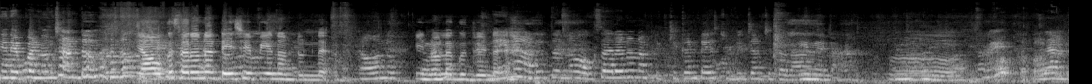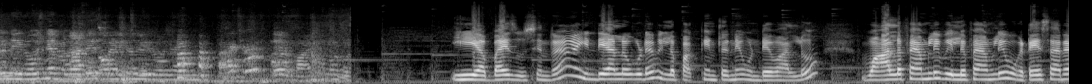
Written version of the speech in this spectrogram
నేను ఎప్పటి నుంచి అంటున్నాను. యా ఒకసారి టేస్ట్ చేపియని అంటుండే. అవును. ఇన్నోళ్ళకి కుదిరిండే నేనే అడుగుతున్నా ఒకసారైనా నాకు చికెన్ టేస్ట్ చూపించచ్చు కదా? ఈ అబ్బాయి చూసిండ్రా ఇండియాలో కూడా వీళ్ళ పక్క ఇంట్లోనే ఉండేవాళ్ళు. వాళ్ళ ఫ్యామిలీ వీళ్ళ ఫ్యామిలీ ఒకటేసారి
